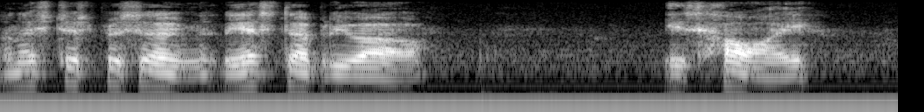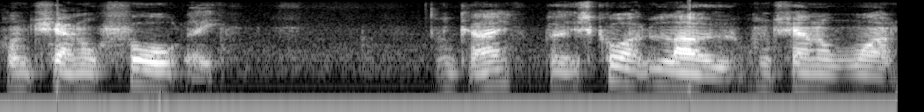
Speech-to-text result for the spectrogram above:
And let's just presume that the SWR is high on channel 40 okay? But it's quite low on channel 1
